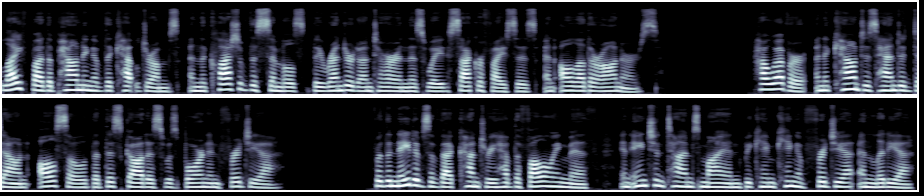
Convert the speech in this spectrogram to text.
life by the pounding of the kettle drums and the clash of the cymbals they rendered unto her in this way sacrifices and all other honors. However, an account is handed down also that this goddess was born in Phrygia. For the natives of that country have the following myth In ancient times, Meion became king of Phrygia and Lydia,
